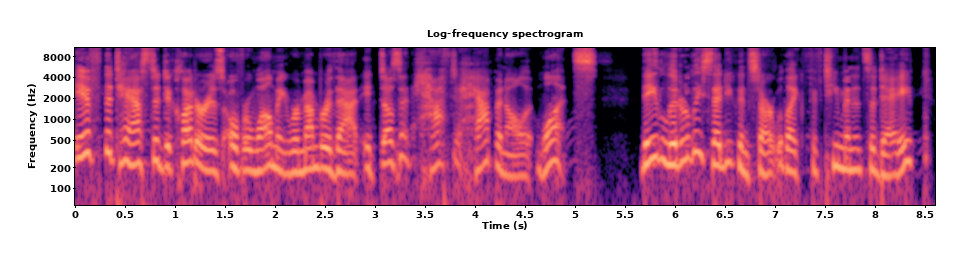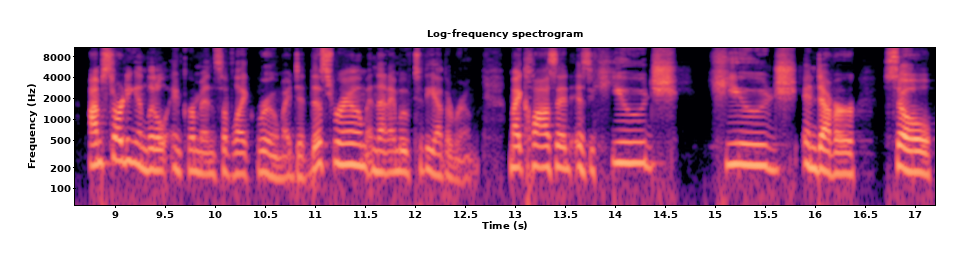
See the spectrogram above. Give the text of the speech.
if the task to declutter is overwhelming, remember that it doesn't have to happen all at once. They literally said you can start with like 15 minutes a day. I'm starting in little increments of like room. I did this room and then I moved to the other room. My closet is a huge, huge endeavor. So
